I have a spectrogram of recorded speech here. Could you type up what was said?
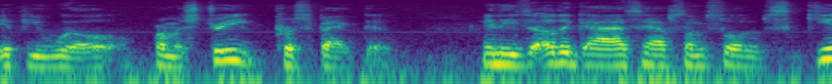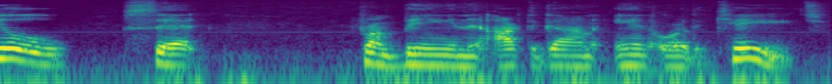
if you will, from a street perspective, and these other guys have some sort of skill set from being in the octagon and or the cage,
